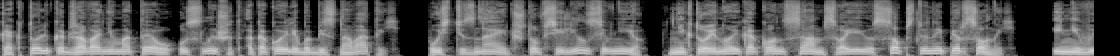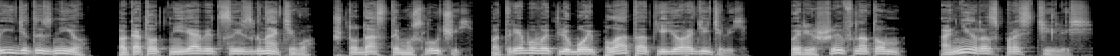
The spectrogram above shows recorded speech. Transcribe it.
Как только Джованни Матео услышит о какой-либо бесноватой, пусть знает, что вселился в нее никто иной, как он сам, своей собственной персоной, и не выйдет из нее, пока тот не явится изгнать его, что даст ему случай потребовать любой платы от ее родителей. Порешив на том, они распростились,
